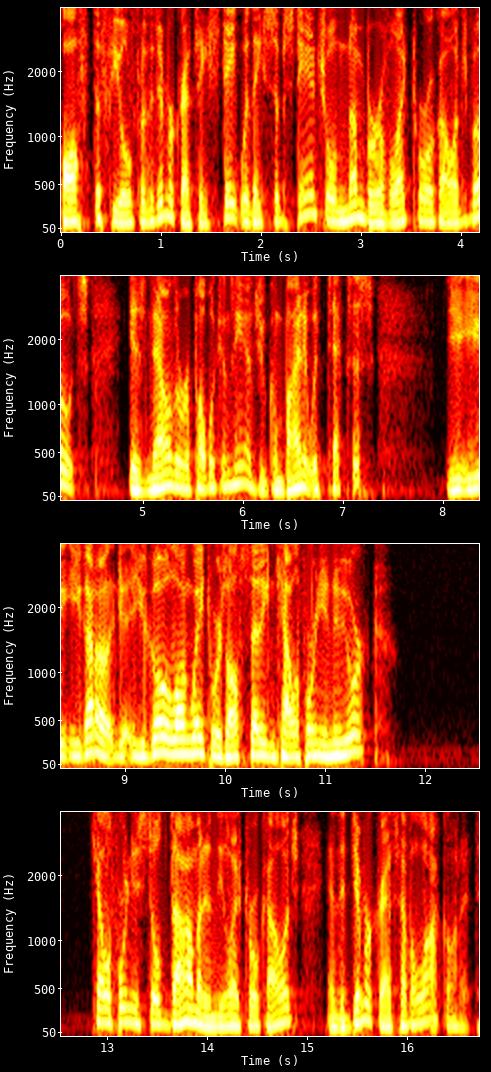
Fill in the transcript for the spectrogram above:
off the field for the Democrats. A state with a substantial number of electoral college votes is now in the Republicans' hands. You combine it with Texas, you you, you gotta you go a long way towards offsetting California New York. California is still dominant in the electoral college, and the Democrats have a lock on it.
